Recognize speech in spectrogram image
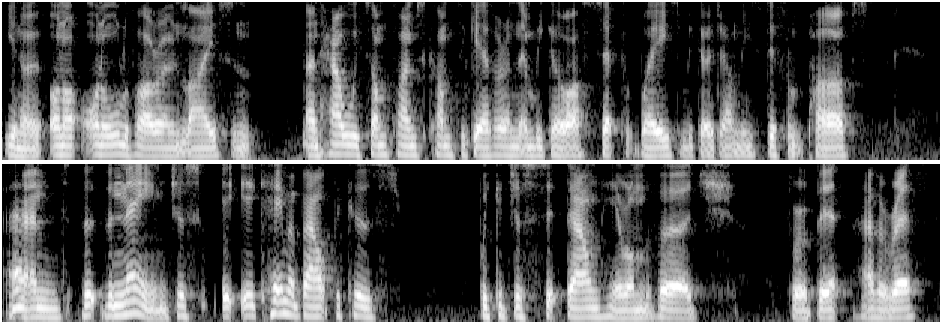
you know on on all of our own lives and and how we sometimes come together and then we go our separate ways and we go down these different paths and the the name just it, it came about because we could just sit down here on the verge for a bit, have a rest,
